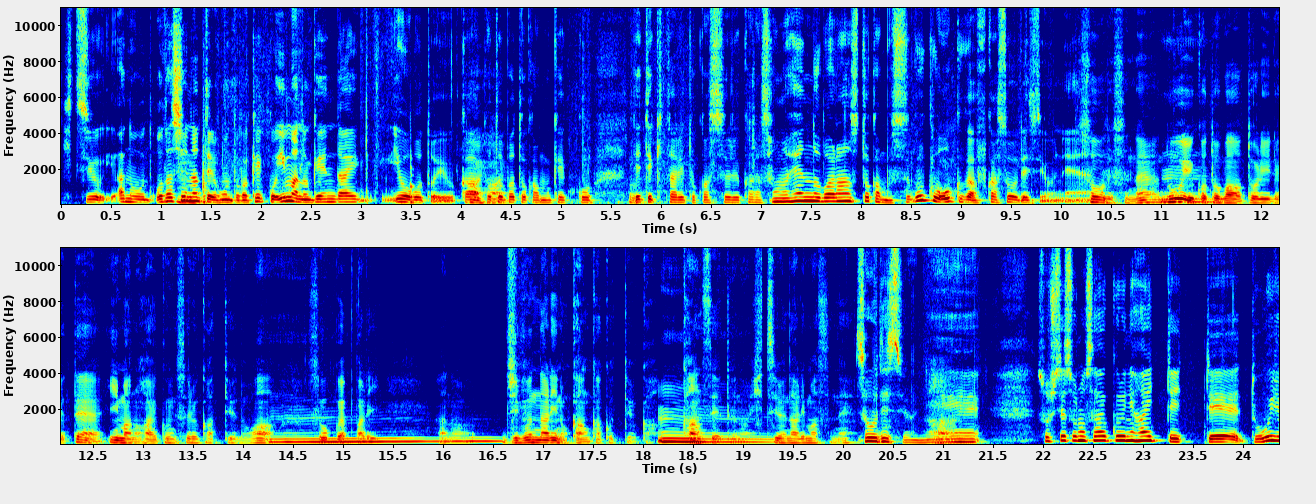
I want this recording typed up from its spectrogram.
必要、はい、あのお出しになってる本とか結構今の現代用語というか言葉とかも結構出てきたりとかするからその辺のバランスとかもすごく奥が深そうですよね。そうですね。どういう言葉を取り入れて今の俳句にするかっていうのはすごくやっぱりあの自分なりの感覚っていうか感性っていうのは必要になりますね。そうですよね、はいそしてそのサークルに入っていってどうい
